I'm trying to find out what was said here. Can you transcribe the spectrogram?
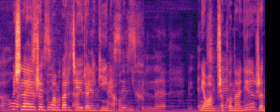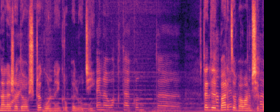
هو Myślę, że إحساسي byłam وقتها bardziej كان religijna od إحساس nich. بال- Miałam الانتماء przekonanie, لجروب że należę do معين. szczególnej grupy ludzi. أنا وقتها كنت Wtedy بالحق bardzo أنا bałam كنت się نخاف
